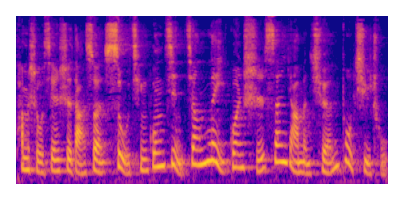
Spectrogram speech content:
他们首先是打算肃清宫禁，将内官十三衙门全部去除。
